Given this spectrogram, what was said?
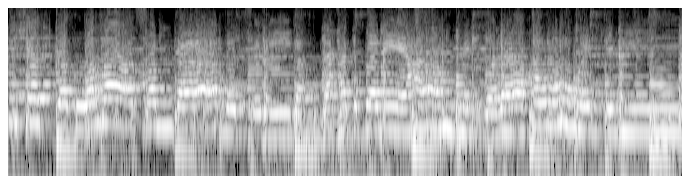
تشقق والراس امداد الشديدة لحد بني عمي ولا قوة جديد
